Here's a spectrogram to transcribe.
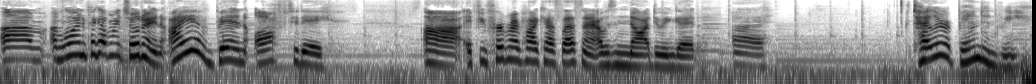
Um, I'm going to pick up my children. I have been off today. Uh, if you've heard my podcast last night, I was not doing good. Uh, Tyler abandoned me.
